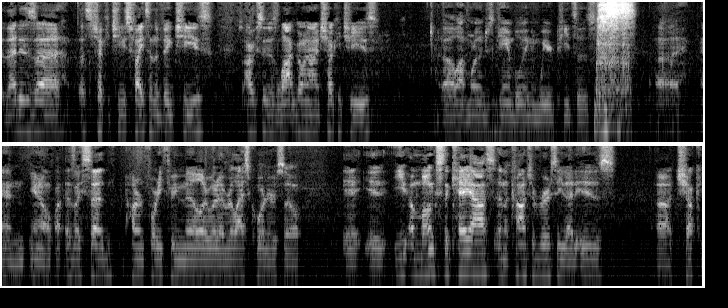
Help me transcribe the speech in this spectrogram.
that is uh that's Chuck E. Cheese fights in the Big Cheese. So obviously, there's a lot going on at Chuck E. Cheese. Uh, a lot more than just gambling and weird pizzas. uh, and you know, as I said, 143 mil or whatever last quarter. So, it, it, amongst the chaos and the controversy that is uh, Chuck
